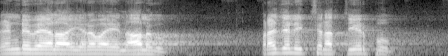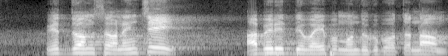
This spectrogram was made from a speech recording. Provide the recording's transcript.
రెండు వేల ఇరవై నాలుగు ప్రజలిచ్చిన తీర్పు విధ్వంసం నుంచి అభివృద్ధి వైపు ముందుకు పోతున్నాం.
